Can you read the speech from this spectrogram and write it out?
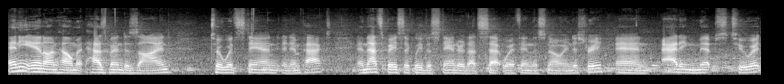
Any Anon helmet has been designed to withstand an impact and that's basically the standard that's set within the snow industry. And adding MIPS to it,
